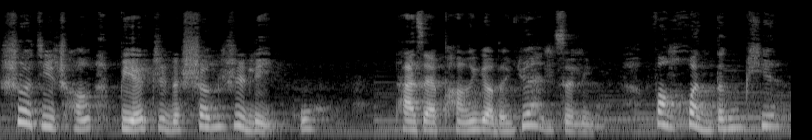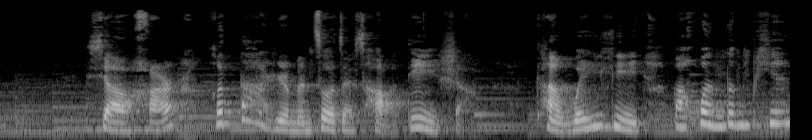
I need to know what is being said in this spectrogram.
设计成别致的生日礼物。他在朋友的院子里放幻灯片，小孩和大人们坐在草地上，看威利把幻灯片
